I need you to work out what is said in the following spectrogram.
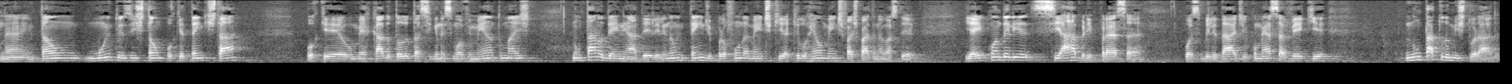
Né? Então, muitos estão porque tem que estar, porque o mercado todo está seguindo esse movimento, mas não está no DNA dele, ele não entende profundamente que aquilo realmente faz parte do negócio dele. E aí, quando ele se abre para essa possibilidade e começa a ver que não está tudo misturado,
